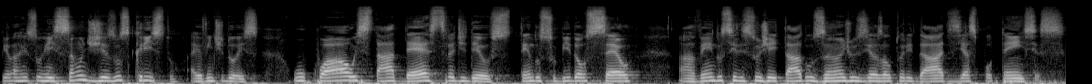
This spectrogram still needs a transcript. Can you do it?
Pela ressurreição de Jesus Cristo, aí o 22, o qual está à destra de Deus, tendo subido ao céu, havendo-se sujeitado os anjos e as autoridades e as potências.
